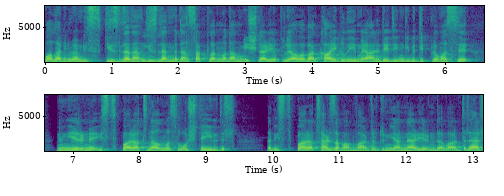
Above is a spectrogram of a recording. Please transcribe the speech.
Vallahi bilmiyorum biz gizlenen, gizlenmeden saklanmadan mı işler yapılıyor ama ben kaygılıyım yani. Dediğim gibi diplomasinin yerine istihbaratın alması hoş değildir. Yani istihbarat her zaman vardır. Dünyanın her yerinde vardır. Her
